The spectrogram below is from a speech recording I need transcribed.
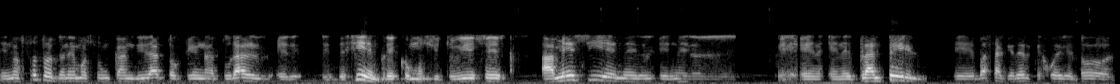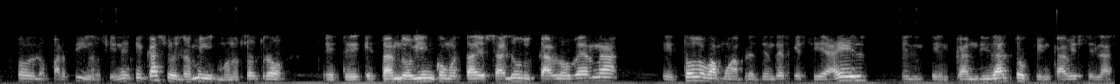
eh, nosotros tenemos un candidato que es natural eh, de, siempre, es como si tuvieses a Messi en el en, el plantel, eh, vas a querer que juegue todo, todos los partidos y en este caso es lo mismo, nosotros este, estando bien como está de salud Carlos Berna, eh, todos vamos a pretender que sea él el, candidato que encabece las,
